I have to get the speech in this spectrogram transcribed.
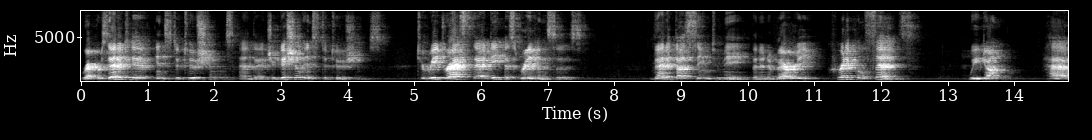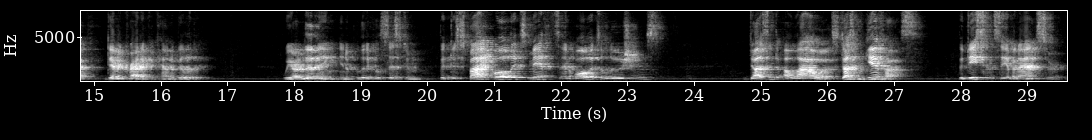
representative institutions and their judicial institutions to redress their deepest grievances, then it does seem to me that in a very critical sense, we don't have democratic accountability. We are living in a political system that, despite all its myths and all its illusions, doesn't allow us, doesn't give us the decency of an answer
